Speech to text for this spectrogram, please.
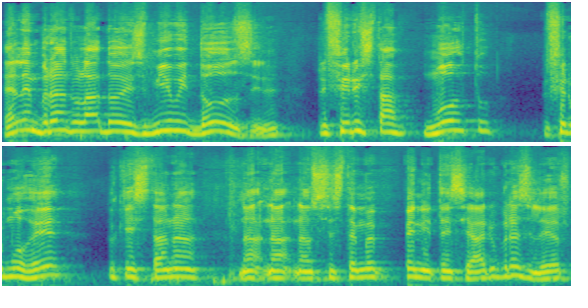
Relembrando lá 2012, né? Prefiro estar morto, prefiro morrer do que estar na, na, na no sistema penitenciário brasileiro.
